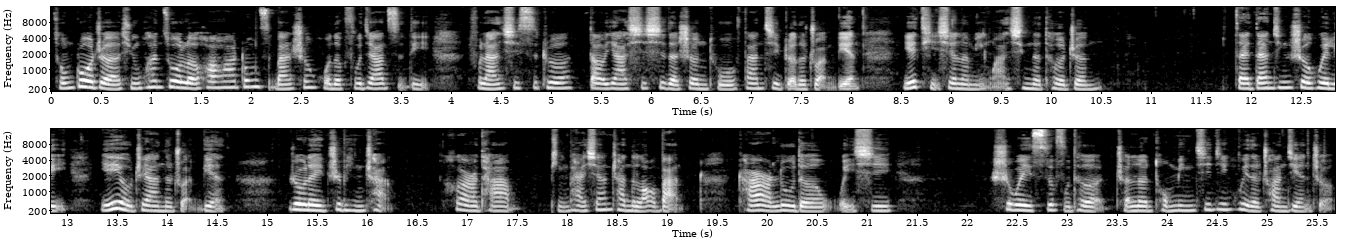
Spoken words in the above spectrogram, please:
从过着寻欢作乐、花花公子般生活的富家子弟弗兰西斯科到亚西西的圣徒方济格的转变，也体现了冥王星的特征。在当今社会里，也有这样的转变：肉类制品厂赫尔塔品牌香肠的老板。卡尔·路德维希·施魏斯福特成了同名基金会的创建者。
